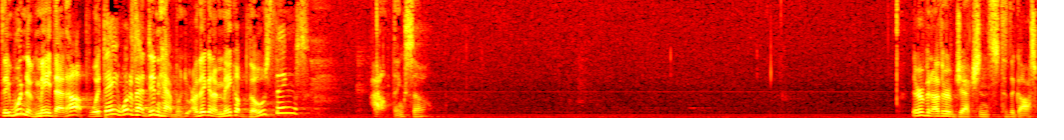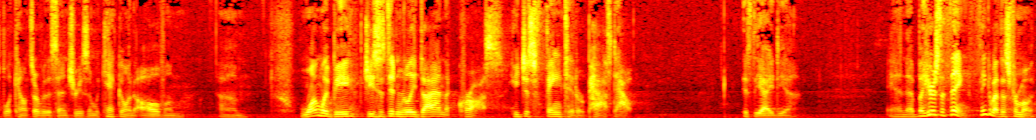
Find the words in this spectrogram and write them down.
they wouldn't have made that up, would they? What if that didn't happen? Are they going to make up those things? I don't think so. There have been other objections to the gospel accounts over the centuries, and we can't go into all of them. Um, one would be Jesus didn't really die on the cross, he just fainted or passed out, is the idea. And, uh, but here's the thing think about this for a moment.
